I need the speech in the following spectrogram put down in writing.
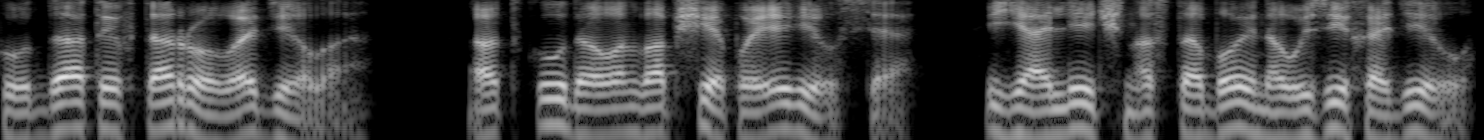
Куда ты второго дела? Откуда он вообще появился? Я лично с тобой на УЗИ ходил,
